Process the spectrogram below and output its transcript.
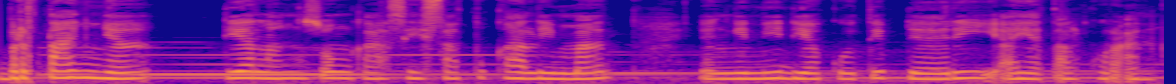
bertanya dia langsung kasih satu kalimat yang ini dia kutip dari ayat Al-Quran.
